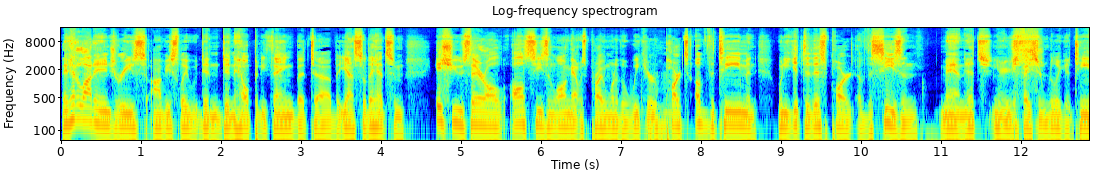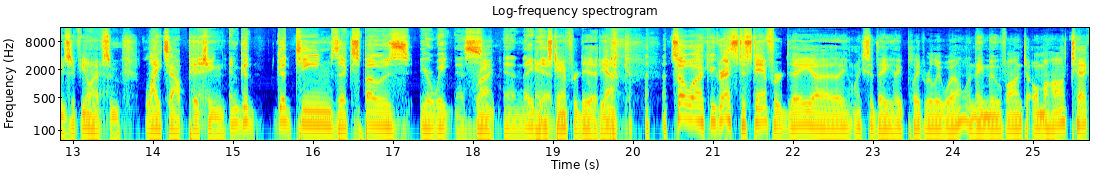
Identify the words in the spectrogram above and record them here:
They've had a lot of injuries. Obviously, didn't didn't help anything. But uh, but yeah, so they had some issues there all all season long. That was probably one of the weaker Mm-hmm. parts of the team. And when you get to this part of the season, man, it's you know you're just facing really good teams. If you don't have some lights out pitching, and good good teams expose your weakness. Right. And they and did. Stanford did, yeah. so, uh, congrats to Stanford. They, uh, like I said, they, they played really well, and they move on to Omaha. Tech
